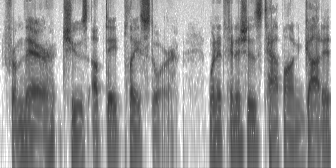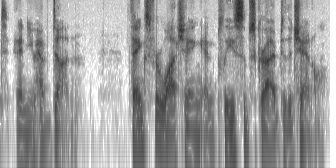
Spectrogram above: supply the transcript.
From there, choose Update Play Store. When it finishes, tap on Got It and you have done. Thanks for watching and please subscribe to the channel.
